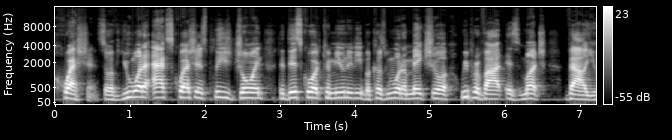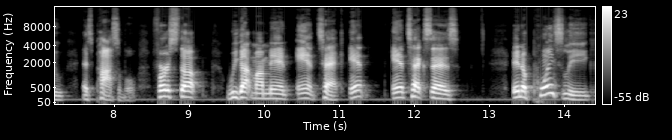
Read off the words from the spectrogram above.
question. So if you want to ask questions, please join the Discord community because we want to make sure we provide as much value as possible. First up, we got my man Ant Tech. Ant, Ant Tech says, in a points league,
